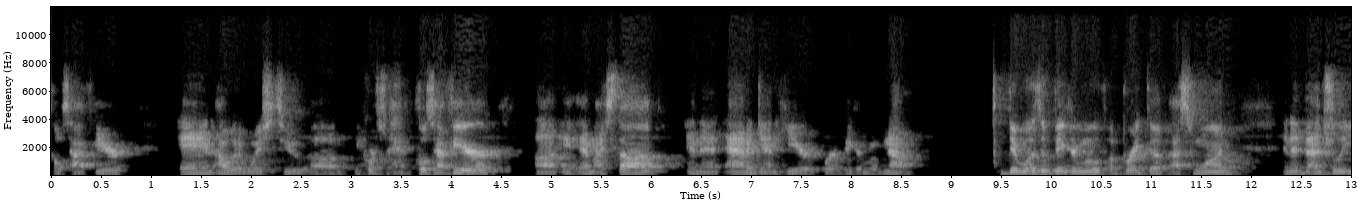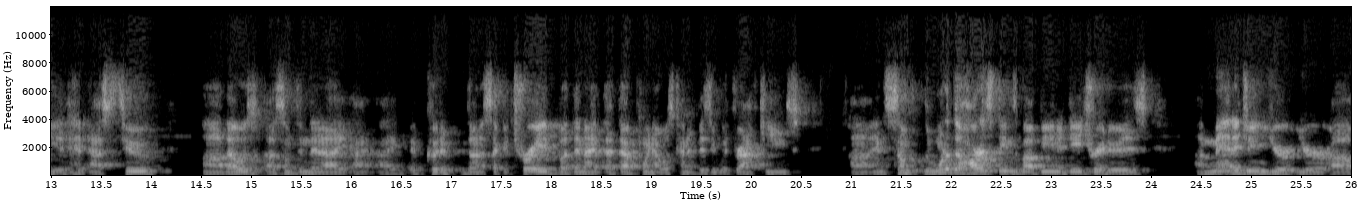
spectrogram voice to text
close half here. And I would have wished to, um, of course, close half here uh, and my stop and then add again here for a bigger move. Now, there was a bigger move, a break of S1, and eventually it hit S2. Uh, that was uh, something that I, I, I, could have done a second trade, but then I, at that point I was kind of busy with DraftKings. Uh, and some one of the hardest things about being a day trader is uh, managing your your uh,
